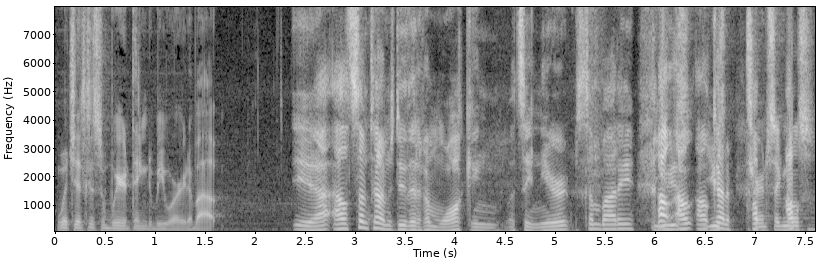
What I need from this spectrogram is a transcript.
which is just a weird thing to be worried about. Yeah, I'll sometimes do that if I'm walking, let's say near somebody. I'll, use- I'll, I'll kind of turn I'll- signals?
